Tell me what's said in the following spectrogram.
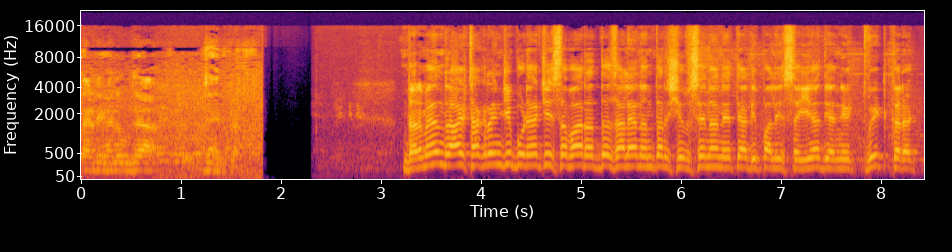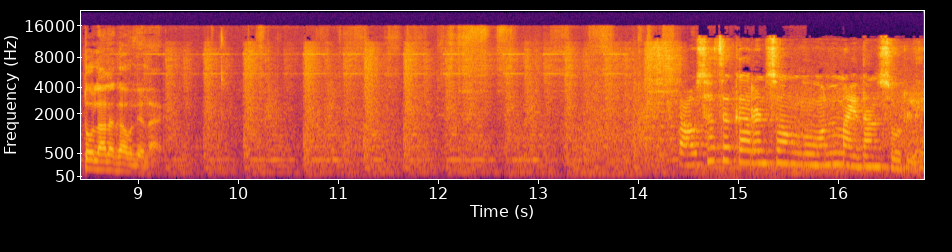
त्या ठिकाणी उद्या जाहीर करतील. दरम्यान राज ठाकरेंची पुण्याची सभा रद्द झाल्यानंतर शिवसेना नेत्या दीपाली सय्यद यांनी ट्विट करत टोला लगावलेला आहे. पावसाचं कारण सांगून मैदान सोडले.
